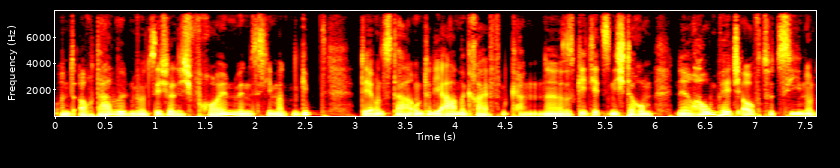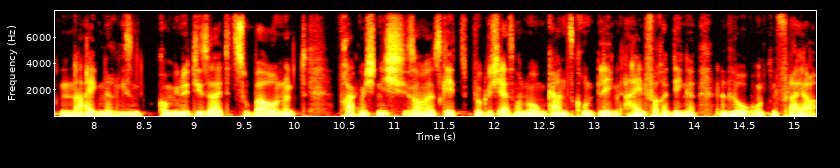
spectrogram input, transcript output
und auch da würden wir uns sicherlich freuen, wenn es jemanden gibt, der uns da unter die Arme greifen kann. Ne? Also es geht jetzt nicht darum, eine Homepage aufzuziehen und eine eigene riesen Community-Seite zu bauen und frag mich nicht, sondern es geht wirklich erstmal nur um ganz grundlegend einfache Dinge, ein Logo und ein Flyer.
